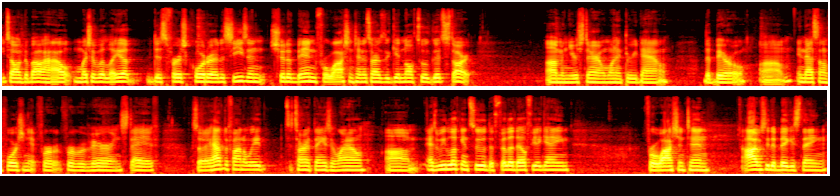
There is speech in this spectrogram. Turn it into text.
he talked about how much of a layup this first quarter of the season should have been for Washington in terms of getting off to a good start. Um, and you're staring one and three down the barrel. Um, and that's unfortunate for, for Rivera and staff. So they have to find a way to turn things around. Um, as we look into the Philadelphia game for Washington, obviously the biggest thing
